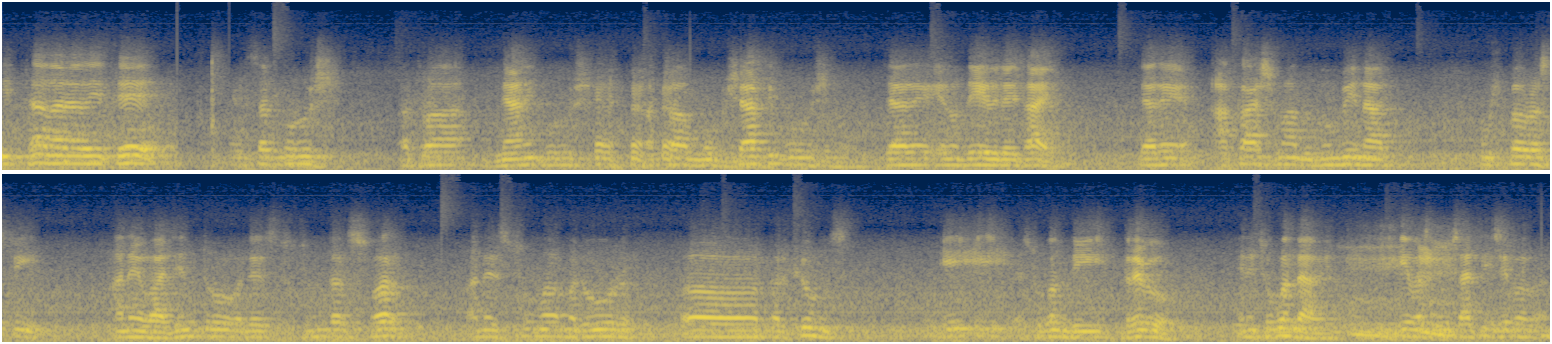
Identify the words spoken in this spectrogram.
ઈચ્છા વાળા છે. સત્પુરુષ અથવા જ્ઞાની પુરુષ અથવા મોક્ષાર્થી પુરુષ જ્યારે એનો દેહ વિલય થાય, ત્યારે આકાશમાં દુંબીનાર પુષ્પવૃષ્ટિ અને વાજિંત્રો એટલે સુંદર સ્વર અને સુમ- મધુર પરફ્યુમ્સ એ સુગંધી દ્રવ્યો એની સુગંધ આવે. એ વસ્તુ સાચી છે બાબા?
